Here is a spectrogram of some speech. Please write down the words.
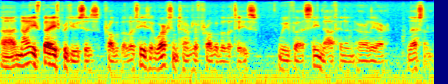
Uh, naive Bayes produces probabilities. It works in terms of probabilities. We've uh, seen that in an earlier lesson.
